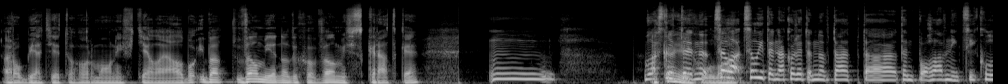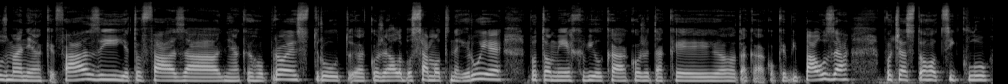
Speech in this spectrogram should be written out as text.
robia tieto hormóny v tele? Alebo iba veľmi jednoducho, veľmi v skratke. Mm, vlastne ten, celá, celý ten, akože ten, tá, tá, ten pohlavný cyklus má nejaké fázy, je to fáza nejakého proestru, to akože, alebo samotnej ruje, potom je chvíľka akože také, e, taká ako keby pauza počas toho cyklu.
